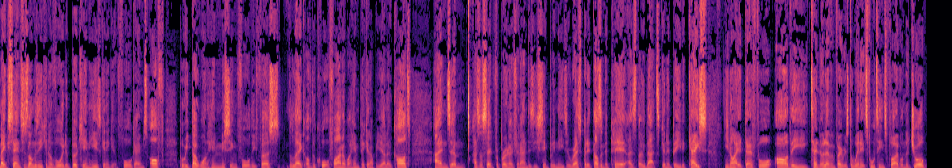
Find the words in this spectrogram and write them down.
makes sense as long as he can avoid a booking. He's going to get four games off, but we don't want him missing for the first leg of the quarter final by him picking up a yellow card. And um, as I said, for Bruno Fernandes, he simply needs a rest, but it doesn't appear as though that's going to be the case. United, therefore, are the 10 to 11 favourites to win. It's 14 to 5 on the draw,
